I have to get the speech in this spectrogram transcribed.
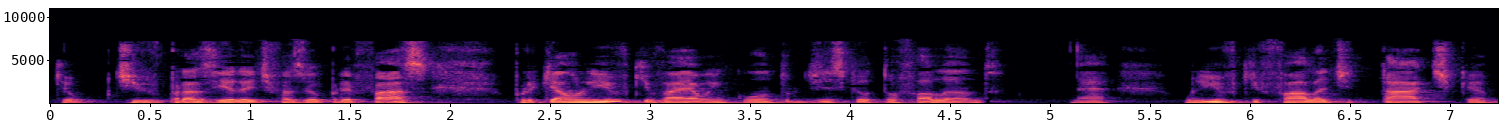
Que eu tive o prazer de fazer o prefácio, porque é um livro que vai ao encontro disso que eu estou falando. Né? Um livro que fala de tática,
